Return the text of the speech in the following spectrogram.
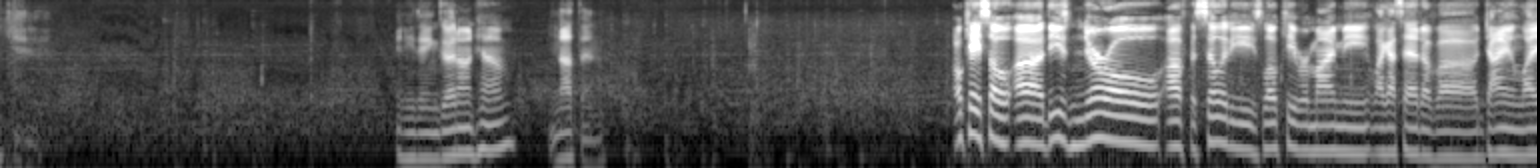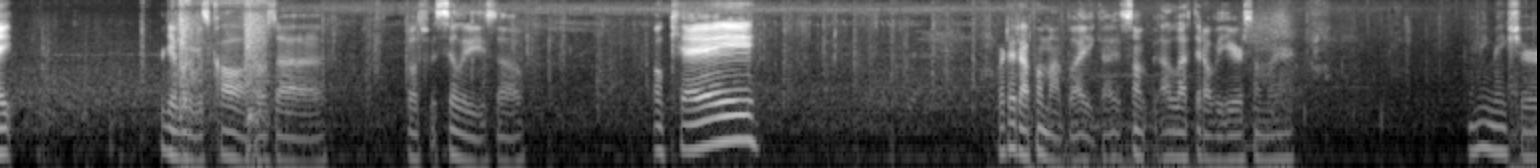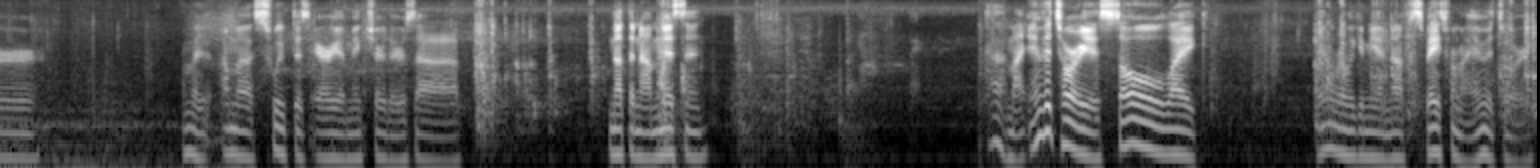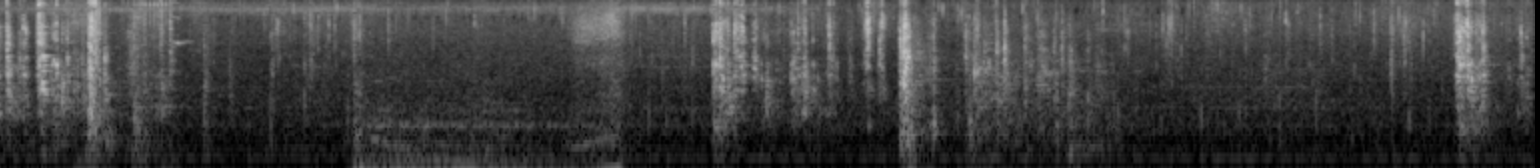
Okay. Anything good on him? Nothing. Okay, so uh, these neural uh, facilities low-key remind me, like I said, of uh, Dying Light. forget what it was called. Those uh, those facilities though. Okay. Where did I put my bike? I some I left it over here somewhere. Let me make sure. I'm gonna I'm gonna sweep this area, make sure there's uh nothing I'm missing. God, my inventory is so like they don't really give me enough space for my inventory.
